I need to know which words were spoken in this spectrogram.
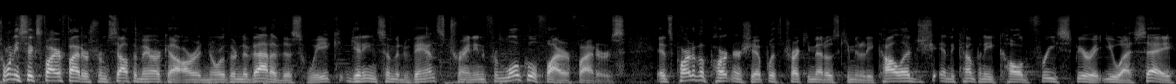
26 firefighters from South America are in northern Nevada this week, getting some advanced training from local firefighters. It's part of a partnership with Truckee Meadows Community College and a company called Free Spirit USA.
